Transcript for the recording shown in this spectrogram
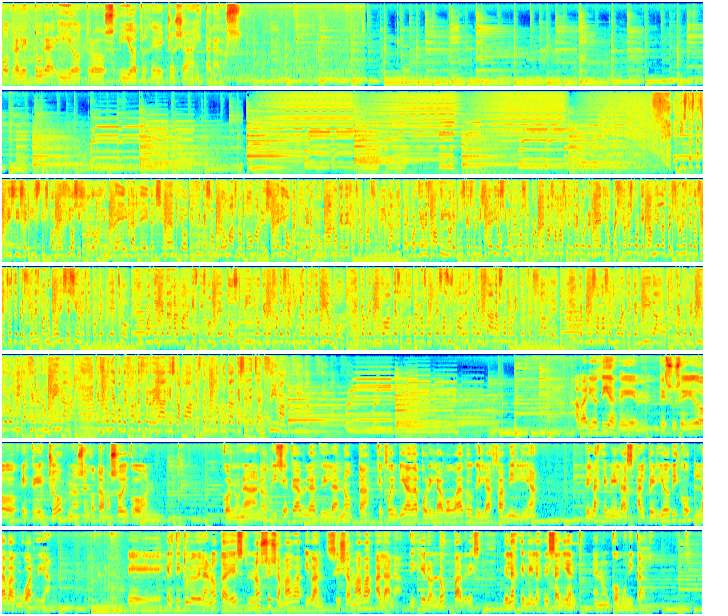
otra lectura y otros, y otros derechos ya instalados. Estas crisis en instis colegios y solo hay un rey, la ley del silencio. Dicen que son bromas, no toman en serio el ver a un humano que deja escapar su vida. La ecuación es fácil, no le busques el misterio. Si no vemos el problema, jamás tendremos remedio. Presiones porque cambien las versiones de los hechos, depresiones, mal humor y sesiones de comer techo. ¿Cuánto hay que tragar para que estéis contentos? Un niño que deja de ser niño antes de tiempo, que ha aprendido antes a ocultar los golpes a sus padres, que a besar a su amor inconfesable, que piensa más en muerte que en vida, que ha convertido la humillación en rutina que sueña con dejar de ser real y escapar de este mundo brutal que se le echa encima. A varios días de, sucedido este hecho, nos encontramos hoy con, con una noticia que habla de la nota que fue enviada por el abogado de la familia de las gemelas al periódico La Vanguardia. Eh, el título de la nota es No se llamaba Iván, se llamaba Alana, dijeron los padres de las gemelas de Salient en un comunicado.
